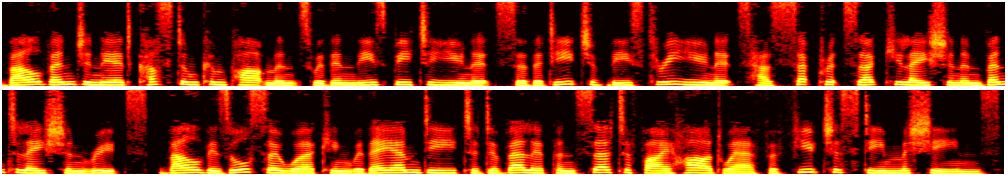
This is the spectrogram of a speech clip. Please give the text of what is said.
Valve engineered custom compartments within these beta units so that each of these three units has separate circulation and ventilation routes. Valve is also working with AMD to develop and certify hardware for future Steam machines.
